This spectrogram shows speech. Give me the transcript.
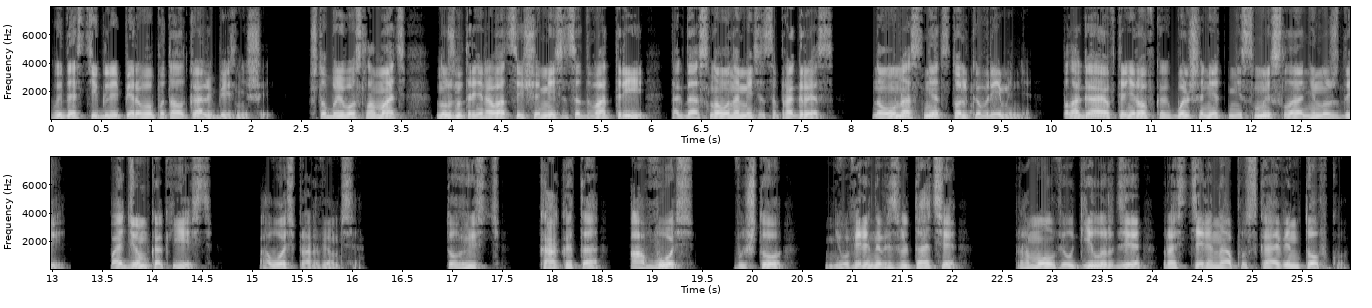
Вы достигли первого потолка, любезнейший. Чтобы его сломать, нужно тренироваться еще месяца два-три, тогда снова наметится прогресс. Но у нас нет столько времени. Полагаю, в тренировках больше нет ни смысла, ни нужды. Пойдем как есть. Авось прорвемся. То есть, как это авось? Вы что, не уверены в результате? Промолвил Гилларди, растерянно опуская винтовку.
